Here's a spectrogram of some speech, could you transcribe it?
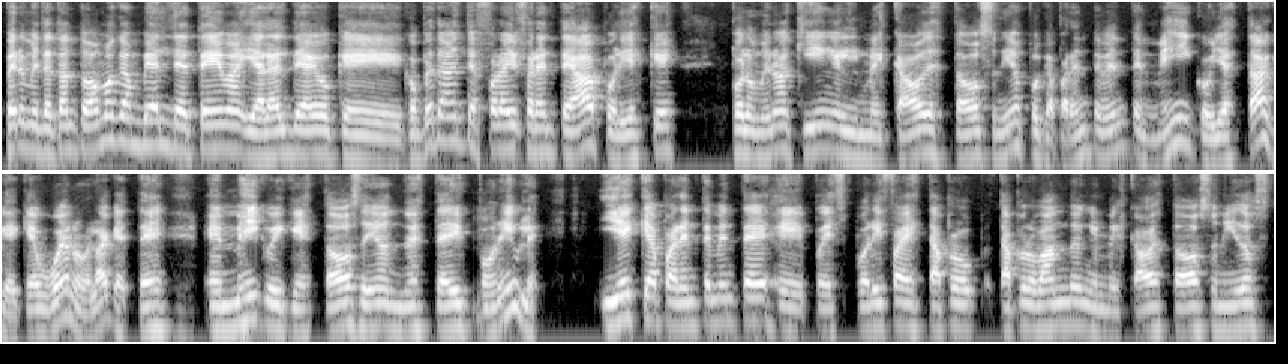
Pero mientras tanto, vamos a cambiar de tema y hablar de algo que completamente fuera diferente a Apple, y es que por lo menos aquí en el mercado de Estados Unidos, porque aparentemente en México ya está, que qué bueno, ¿verdad? Que esté en México y que Estados Unidos no esté disponible. Y es que aparentemente eh, pues Spotify está, está probando en el mercado de Estados Unidos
